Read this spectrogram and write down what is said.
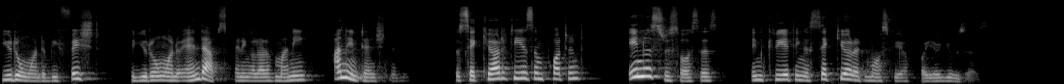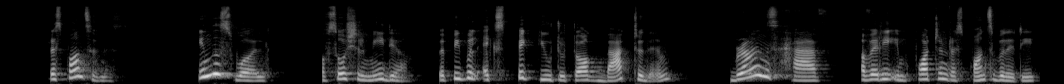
you don't want to be phished, or you don't want to end up spending a lot of money unintentionally. So security is important. Invest resources in creating a secure atmosphere for your users. Responsiveness. In this world of social media, where people expect you to talk back to them, brands have a very important responsibility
